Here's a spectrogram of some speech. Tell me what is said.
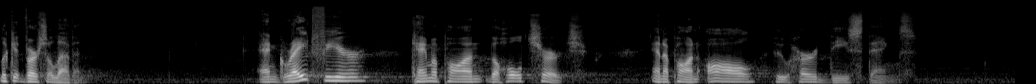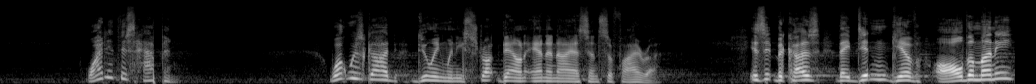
look at verse 11. And great fear came upon the whole church and upon all who heard these things. Why did this happen? What was God doing when He struck down Ananias and Sapphira? Is it because they didn't give all the money?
